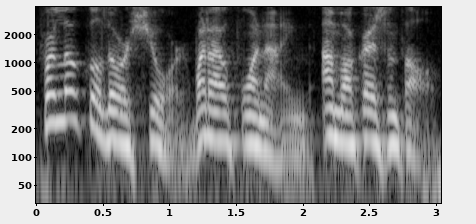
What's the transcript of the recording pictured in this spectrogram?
for local North Shore 1049. I'm Mark Rosenthal.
